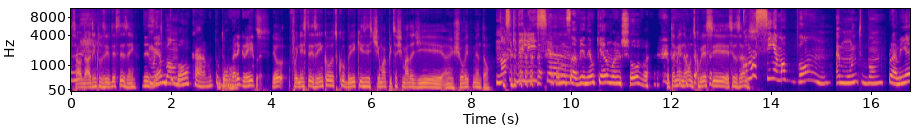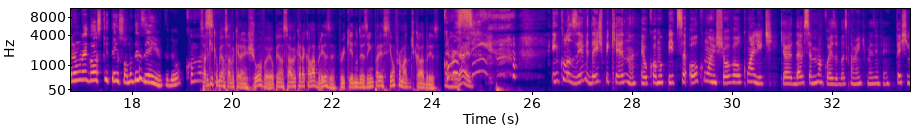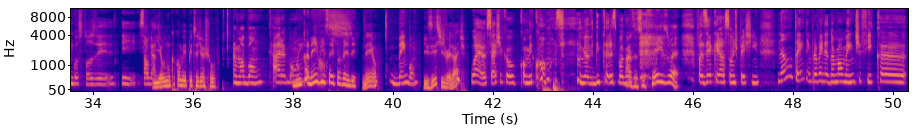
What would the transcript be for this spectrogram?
Saudades, inclusive, desse desenho. Desenho Muito é muito bom. bom, cara. Muito, Muito bom. bom. Very great. Eu, foi nesse desenho que eu descobri que existia uma pizza chamada de anchova e pimentão. Nossa, que delícia! Eu não sabia nem o que era uma anchova. Eu também não, descobri esse- esses anos. Como assim? É mó bom. É muito bom. Pra mim era um negócio que tem só no desenho, entendeu? Como Sabe o assim? que, que eu pensava que era anchova? Eu pensava que era calabresa, porque no desenho parecia um formato de calabresa. Como é verdade? assim? Inclusive, desde pequena, eu como pizza ou com anchova ou com alite. Que deve ser a mesma coisa, basicamente, mas enfim. Peixinho gostoso e, e salgado. E eu nunca comi pizza de anchova. É uma bom. Cara, é bom. Nunca hein? nem vi Nossa. isso aí pra vender. Nem eu. Bem bom. Existe de verdade? Ué, você acha que eu comi como minha vida inteira esse bagulho? Ah, você fez, ué. Fazia criação de peixinho. Não, tem, tem pra vender. Normalmente fica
